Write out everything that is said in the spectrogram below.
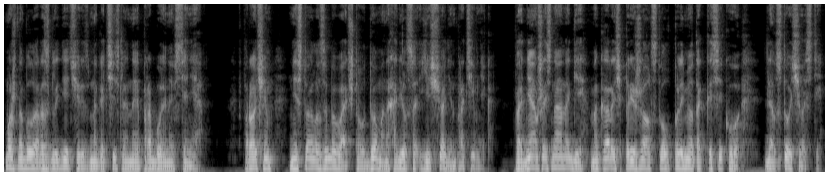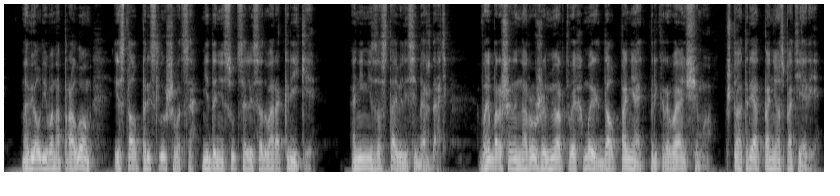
можно было разглядеть через многочисленные пробоины в стене. Впрочем, не стоило забывать, что у дома находился еще один противник. Поднявшись на ноги, Макарыч прижал ствол пулемета к косяку для устойчивости, навел его на пролом и стал прислушиваться, не донесутся ли со двора крики. Они не заставили себя ждать. Выброшенный наружу мертвый хмырь дал понять прикрывающему, что отряд понес потери.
